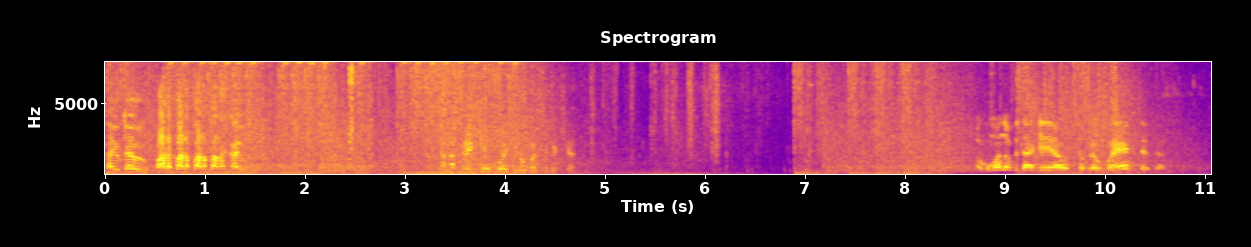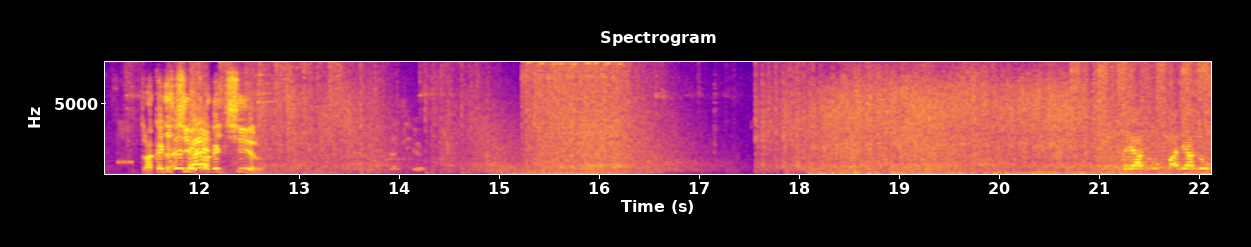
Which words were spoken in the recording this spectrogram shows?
Caiu, caiu. Para, para, para, para, caiu. Tá na frente aí, pode, não consigo atirar. Alguma novidade aí sobre a ocorrência, Zé? Troca de tiro, troca de tiro. Baleado um, baleado um.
